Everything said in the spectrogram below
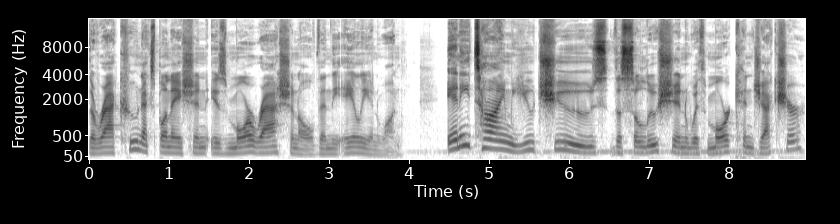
the raccoon explanation is more rational than the alien one. Anytime you choose the solution with more conjecture,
